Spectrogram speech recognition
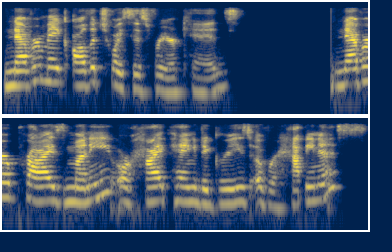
Never make all the choices for your kids. Never prize money or high paying degrees over happiness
